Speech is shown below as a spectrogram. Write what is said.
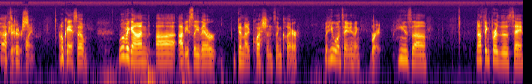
that's a good point okay so moving on uh obviously they're gonna question sinclair but he won't say anything. Right. he's uh nothing further to say.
